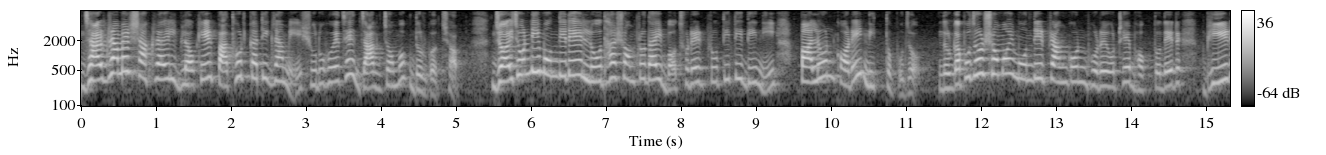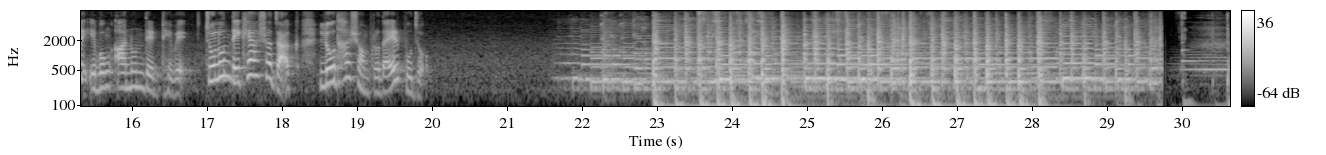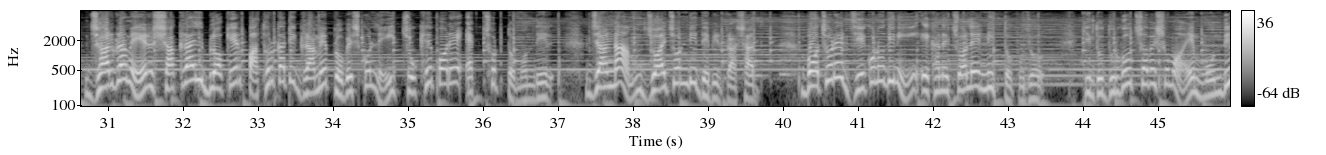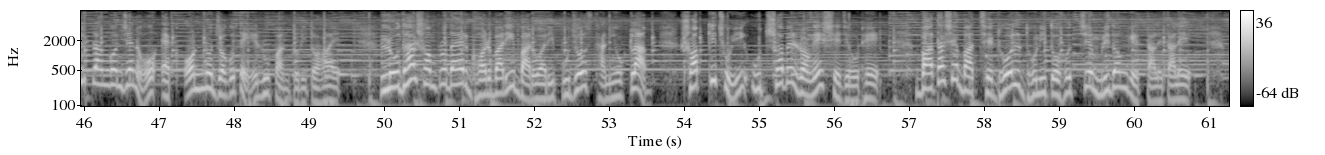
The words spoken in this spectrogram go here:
ঝাড়গ্রামের সাঁকরাইল ব্লকের পাথরকাটি গ্রামে শুরু হয়েছে জাঁকজমক দুর্গোৎসব। জয়চণ্ডী মন্দিরে লোধা সম্প্রদায় বছরের প্রতিটি দিনই পালন করে নিত্য পুজো দুর্গাপুজোর সময় মন্দির প্রাঙ্গণ ভরে ওঠে ভক্তদের ভিড় এবং আনন্দের ঢেবে। চলুন দেখে আসা যাক লোধা সম্প্রদায়ের পুজো। ঝাড়গ্রামের সাকরাইল ব্লকের পাথরকাটি গ্রামে প্রবেশ করলেই চোখে পড়ে এক ছোট্ট মন্দির, যার নাম জয়চণ্ডী দেবীর প্রাসাদ। বছরের যে কোনো দিনই এখানে চলে নিত্য পুজো। কিন্তু দুর্গোৎসবের সময় মন্দির প্রাঙ্গণ যেন এক অন্য জগতে রূপান্তরিত হয়। লোধা সম্প্রদায়ের ঘরবাড়ি, বারোয়ারি পুজো, স্থানীয় ক্লাব, সবকিছুই উৎসবের রঙে সেজে ওঠে। বাতাসে বাজছে ঢোল, ধ্বনিত হচ্ছে মৃদঙ্গের তালে তালে।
